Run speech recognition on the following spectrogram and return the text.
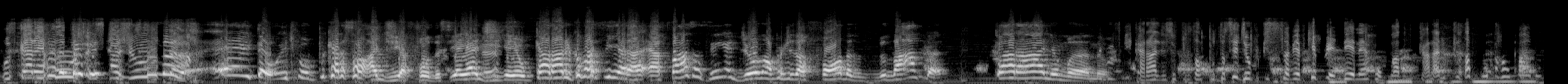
Os caras é russo, eles se ajudam! É, então, tipo, porque era só adia, foda-se, e aí adia, e eu, caralho, como assim? É, é fácil assim, adiou uma partida foda, do nada? Caralho, mano. Eu fiquei, caralho, esse filho da puta você adiou porque você sabia que ia perder, né, arrombado? Caralho, filho da puta, arrombado.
